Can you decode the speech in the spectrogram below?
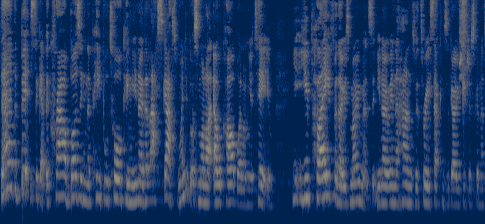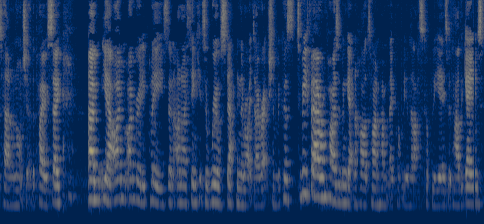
they're the bits that get the crowd buzzing, the people talking. You know, the last gasp when you've got someone like El Cardwell on your team. You, play for those moments that you know in the hands with three seconds to go, she's just going to turn and launch it at the post. So um, yeah, I'm, I'm really pleased, and, and I think it's a real step in the right direction. Because to be fair, umpires have been getting a hard time, haven't they? Probably in the last couple of years with how the games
